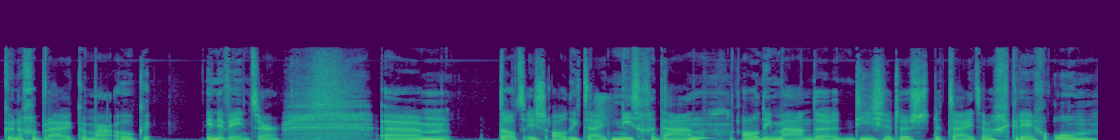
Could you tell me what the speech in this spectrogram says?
kunnen gebruiken, maar ook in de winter. Um, dat is al die tijd niet gedaan. Al die maanden die ze dus de tijd hebben gekregen om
